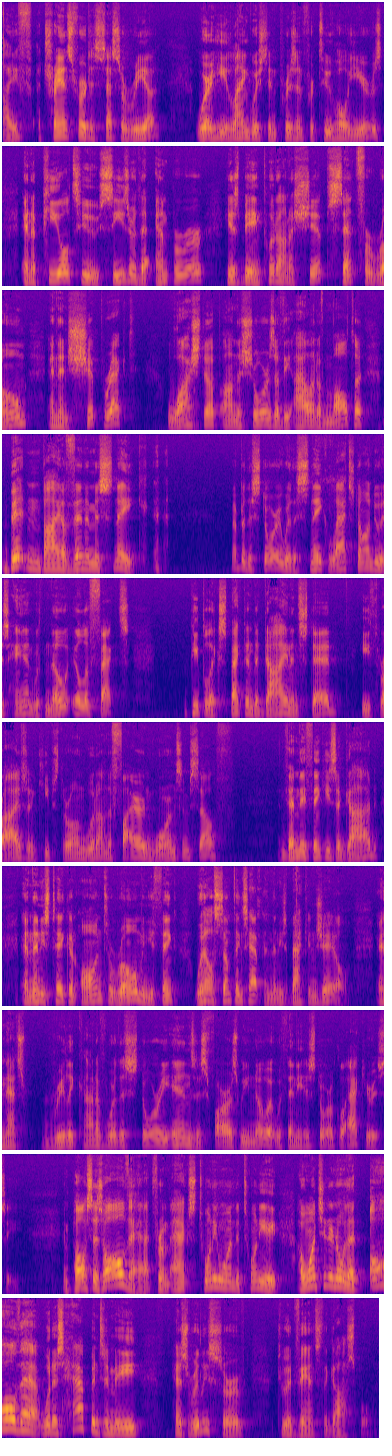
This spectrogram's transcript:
life, a transfer to Caesarea, where he languished in prison for two whole years, an appeal to Caesar, the emperor, his being put on a ship, sent for Rome, and then shipwrecked, washed up on the shores of the island of Malta, bitten by a venomous snake. Remember the story where the snake latched onto his hand with no ill effects? People expect him to die, and instead, he thrives and keeps throwing wood on the fire and warms himself. And then they think he's a god. And then he's taken on to Rome, and you think, well, something's happened. And then he's back in jail. And that's really kind of where the story ends as far as we know it with any historical accuracy. And Paul says, all that from Acts 21 to 28, I want you to know that all that, what has happened to me, has really served to advance the gospel.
